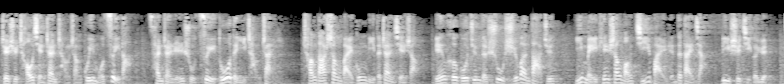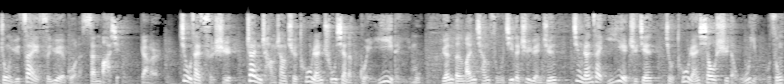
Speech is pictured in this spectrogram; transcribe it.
这是朝鲜战场上规模最大、参战人数最多的一场战役。长达上百公里的战线上，联合国军的数十万大军以每天伤亡几百人的代价，历时几个月，终于再次越过了三八线。然而，就在此时，战场上却突然出现了诡异的一幕：原本顽强阻击的志愿军，竟然在一夜之间就突然消失得无影无踪。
